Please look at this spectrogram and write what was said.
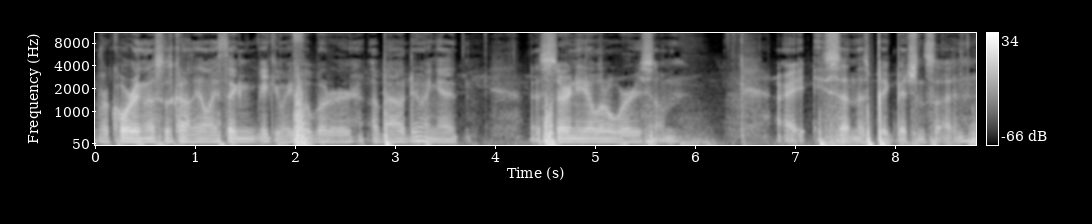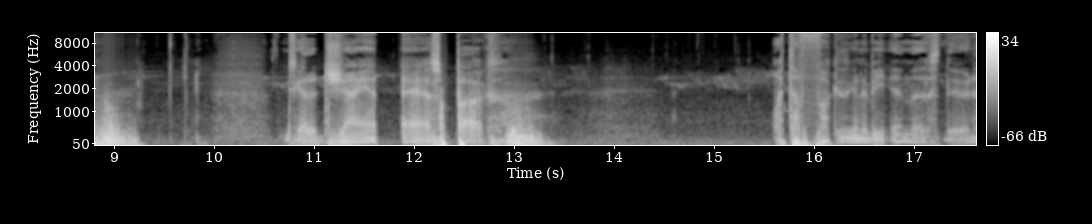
recording this is kind of the only thing making me feel better about doing it. It's starting to get a little worrisome. Alright, he's setting this big bitch inside. He's got a giant ass box. What the fuck is gonna be in this, dude?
